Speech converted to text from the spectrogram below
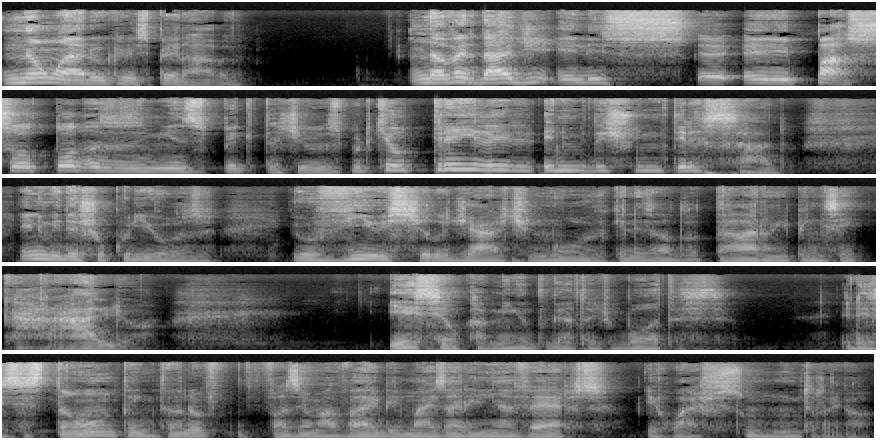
não era o que eu esperava. Na verdade, ele, eh, ele passou todas as minhas expectativas, porque o trailer ele me deixou interessado, ele me deixou curioso. Eu vi o estilo de arte novo que eles adotaram e pensei, caralho, esse é o caminho do gato de botas. Eles estão tentando fazer uma vibe mais aranha verso. Eu acho isso muito legal.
